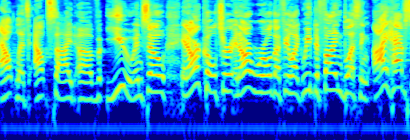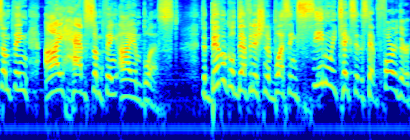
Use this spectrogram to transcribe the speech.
outlets outside of you. And so, in our culture, in our world, I feel like we've defined blessing. I have something, I have something, I am blessed. The biblical definition of blessing seemingly takes it a step farther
